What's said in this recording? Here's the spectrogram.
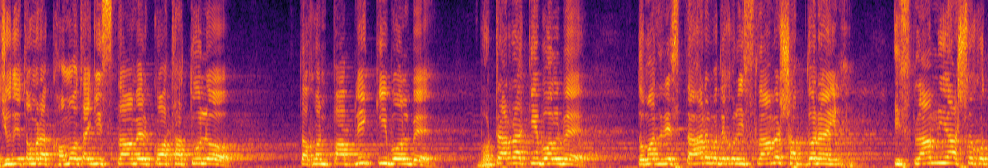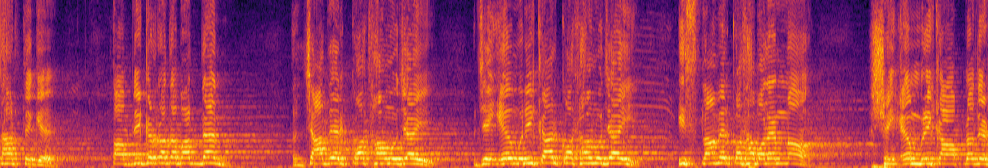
যদি তোমরা ক্ষমতায় ইসলামের কথা তুলো, তখন পাবলিক কি বলবে? ভোটাররা কি বলবে? তোমাদের ইস্তেহারের মধ্যে কোনো ইসলামের শব্দ নাই। ইসলাম নিয়ে আসছো কোথার থেকে? পাবলিকের কথা বাদ দেন। যাদের কথা অনুযায়ী যে আমেরিকার কথা অনুযায়ী ইসলামের কথা বলেন না, সেই আমেরিকা আপনাদের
